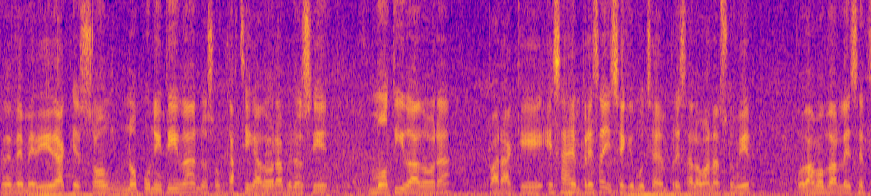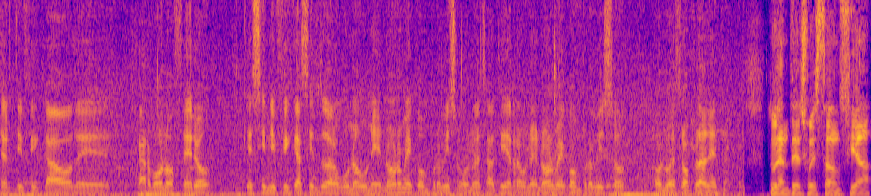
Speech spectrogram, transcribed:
Desde medidas que son no punitivas, no son castigadoras, pero sí motivadoras para que esas empresas, y sé que muchas empresas lo van a asumir, podamos darle ese certificado de carbono cero que significa sin duda alguna un enorme compromiso con nuestra tierra, un enorme compromiso con nuestro planeta. Durante su estancia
